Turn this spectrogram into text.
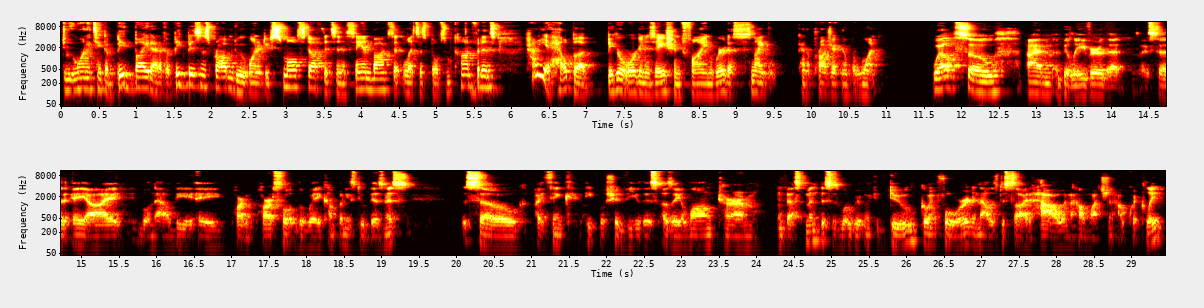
Do we want to take a big bite out of a big business problem? Do we want to do small stuff that's in a sandbox that lets us build some confidence? How do you help a bigger organization find where to snipe kind of project number one? Well, so I'm a believer that, as I said, AI will now be a part and parcel of the way companies do business. So I think people should view this as a long term investment. This is what we're going to do going forward. And now let's decide how and how much and how quickly.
